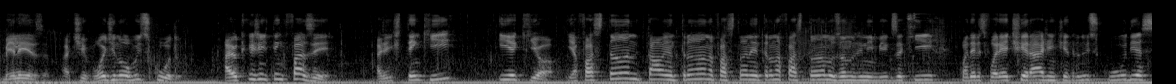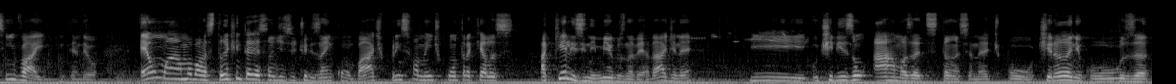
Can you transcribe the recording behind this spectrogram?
Beleza, ativou de novo o escudo. Aí o que a gente tem que fazer? A gente tem que ir aqui, ó, e afastando e tal, entrando, afastando, entrando, afastando, usando os inimigos aqui. Quando eles forem atirar, a gente entra no escudo e assim vai, entendeu? É uma arma bastante interessante de se utilizar em combate, principalmente contra aquelas, aqueles inimigos, na verdade, né? Que utilizam armas à distância, né? Tipo, Tirânico usa,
